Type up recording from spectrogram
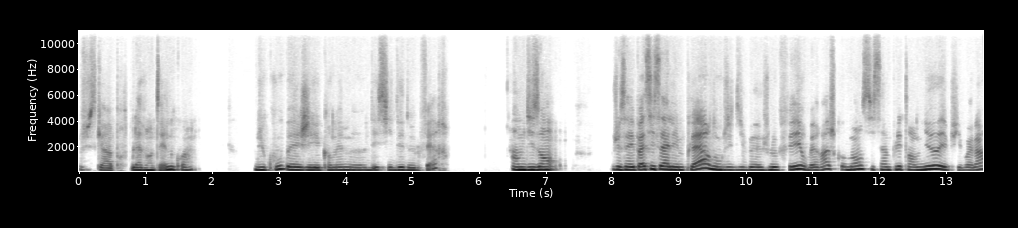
jusqu'à la vingtaine, quoi. Du coup, ben, j'ai quand même euh, décidé de le faire en me disant je ne savais pas si ça allait me plaire, donc j'ai dit ben, je le fais, on verra, je commence. Si ça me plaît, tant mieux. Et puis voilà.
